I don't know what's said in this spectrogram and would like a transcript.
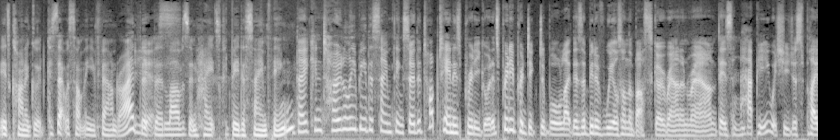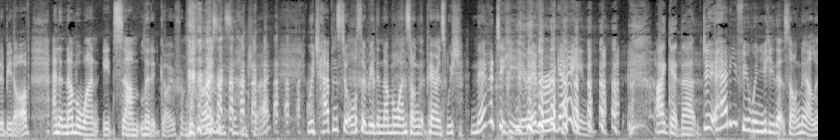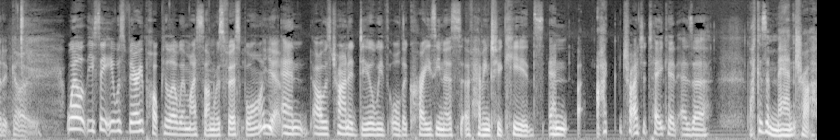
it's kind of good because that was something you found, right? That the loves and hates could be the same thing. They can totally be the same thing. So the top 10 is pretty good. It's pretty predictable. Like there's a bit of wheels on the bus go round and round. There's Happy, which you just played a bit of. And at number one, it's um, Let It Go from the Frozen soundtrack, which happens to also be the number one song that parents wish never to hear ever again. I get that. Do, how do you feel when you hear that song now, Let It Go? Well, you see, it was very popular when my son was first born. Yep. And I was trying to deal with all the craziness of having two kids. And I, I tried to take it as a, like as a mantra.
